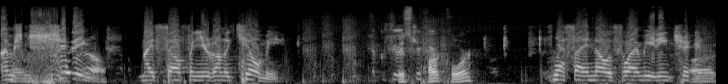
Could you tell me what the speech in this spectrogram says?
I'm Yeah. shitting myself and you're gonna kill me. Yeah, 'cause it's chicken. parkour? Yes, I know, so I'm eating chicken. Uh,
